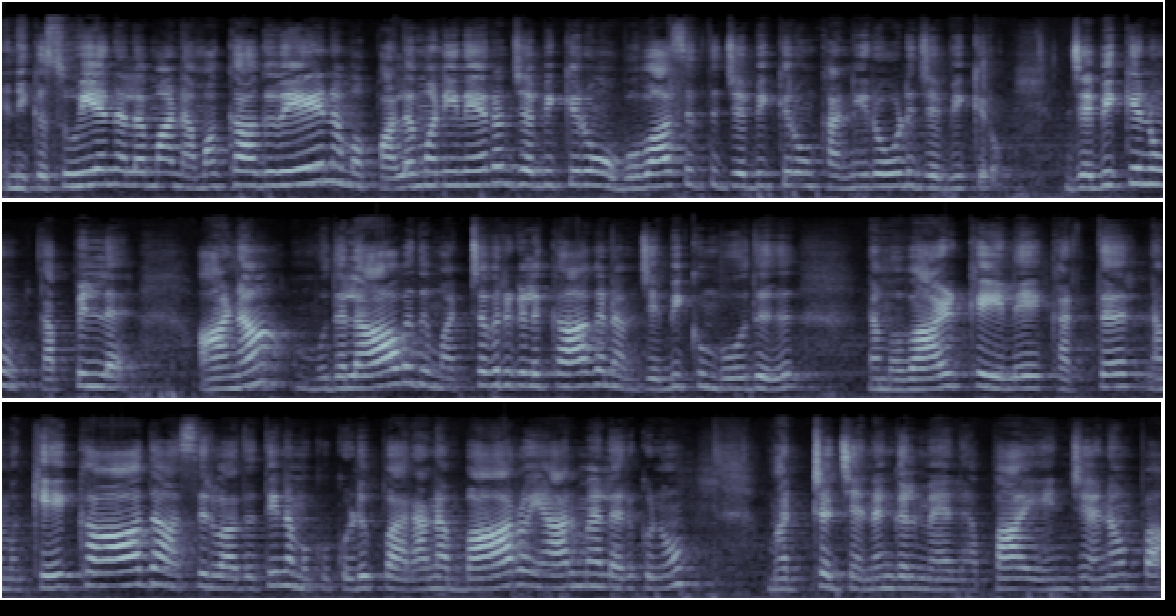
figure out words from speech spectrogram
இன்றைக்கி சுயநலமாக நமக்காகவே நம்ம பல மணி நேரம் ஜெபிக்கிறோம் உபவாசித்து ஜெபிக்கிறோம் கண்ணீரோடு ஜெபிக்கிறோம். ஜெபிக்கணும் தப்பில்லை. ஆனால் முதலாவது மற்றவர்களுக்காக நாம் ஜெபிக்கும்போது நம்ம வாழ்க்கையிலே கர்த்தர் நம்ம கேட்காத ஆசிர்வாதத்தை நமக்கு கொடுப்பார். ஆனால் பாரம் யார் மேலே இருக்கணும்? மற்ற ஜனங்கள் மேலே. அப்பா என் ஜனம்ப்பா.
